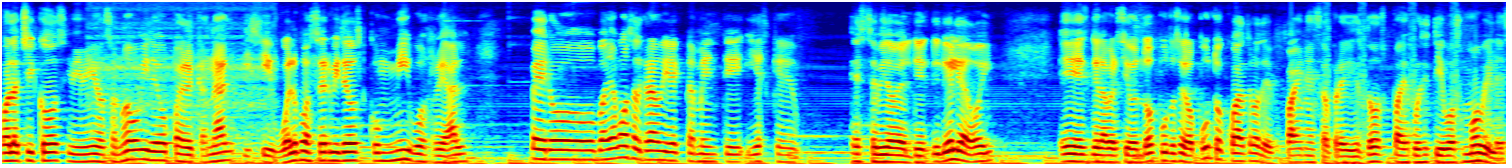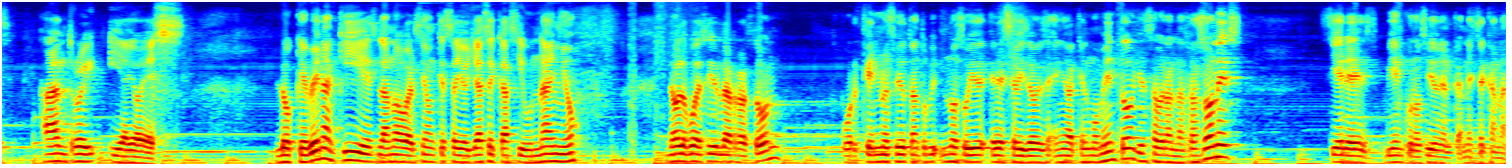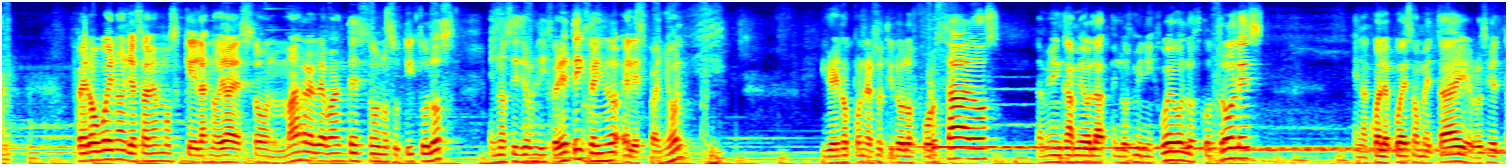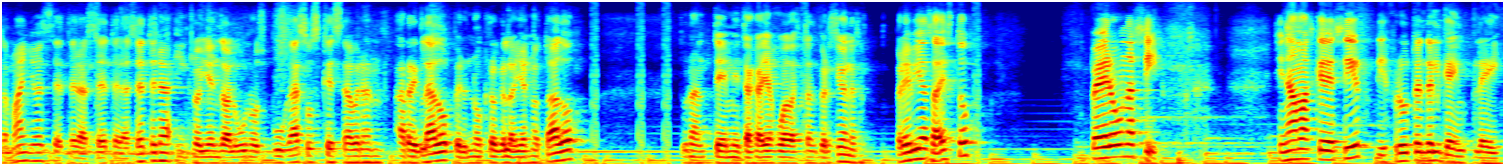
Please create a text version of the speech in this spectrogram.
Hola chicos y bienvenidos a un nuevo video para el canal y si vuelvo a hacer videos con mi voz real pero vayamos al grano directamente y es que este video del, día de hoy es de la versión 2.0.4 de Finance Upgrade 2 para dispositivos móviles Android y iOS. Lo que ven aquí es la nueva versión que salió ya hace casi un año. No les voy a decir la razón porque no he subido tanto no subí ese video en aquel momento ya sabrán las razones si eres bien conocido en, el, este canal. Pero bueno, ya sabemos que las novedades son más relevantes, son los subtítulos en unos idiomas diferentes, incluyendo el español. Y queriendo poner subtítulos forzados. También cambió en los minijuegos, los controles, en la cual puedes aumentar y reducir el tamaño, etcétera, etcétera, etcétera. Incluyendo algunos bugazos que se habrán arreglado, pero no creo que lo hayas notado durante mientras hayas jugado estas versiones previas a esto. Pero aún así, sin nada más que decir, disfruten del gameplay.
